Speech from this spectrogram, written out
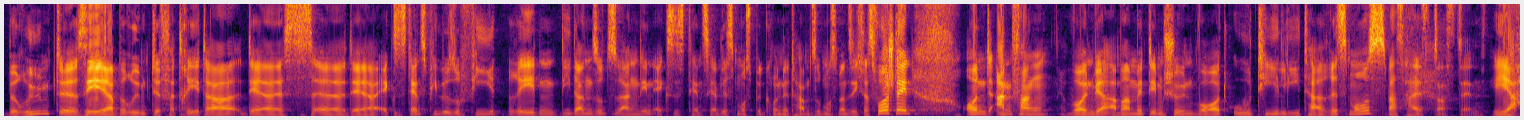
berühmte, sehr berühmte Vertreter des, äh, der Existenzphilosophie reden, die dann sozusagen den Existenzialismus begründet haben. So muss man sich das vorstellen. Und anfangen wollen wir aber mit dem schönen Wort Utilitarismus. Was heißt das denn? Ja,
